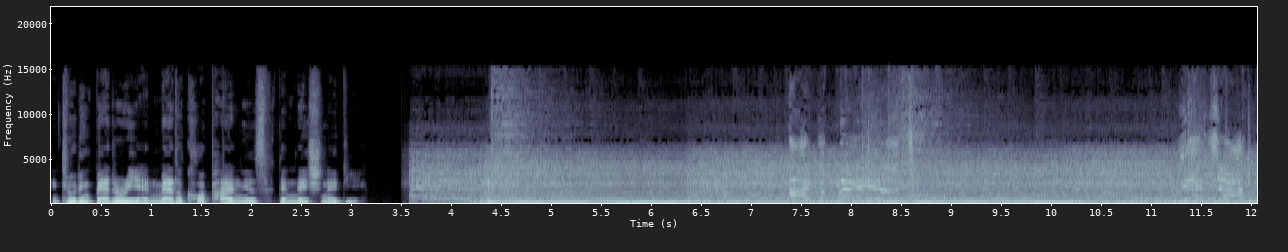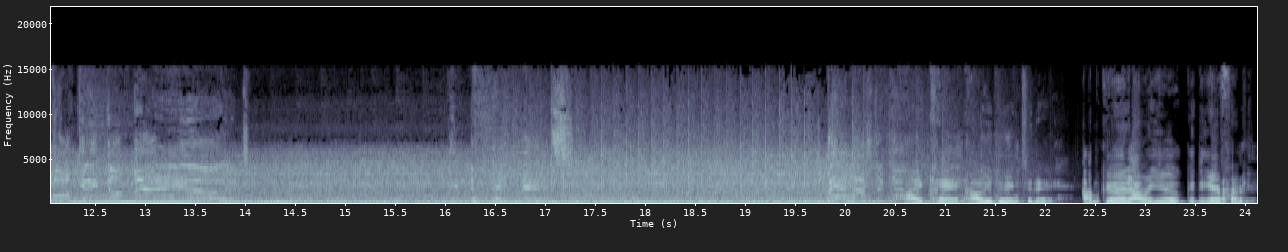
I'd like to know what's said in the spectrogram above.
including battery and metalcore pioneers Damnation AD. Hi, Ken. How are you doing today? I'm good. How are you? Good to hear from you.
